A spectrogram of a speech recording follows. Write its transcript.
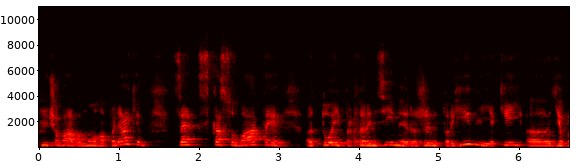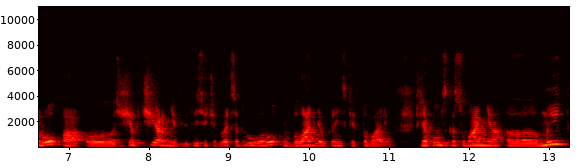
ключова вимога поляків це скасувати е, той преференційний режим торгівлі, який е, Європа ще в червні 2022 року ввела для українських товарів шляхом скасування е, мит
